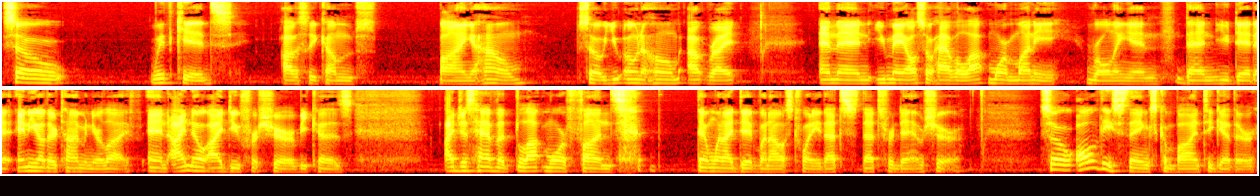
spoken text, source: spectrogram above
So, with kids, obviously comes buying a home. So, you own a home outright. And then you may also have a lot more money rolling in than you did at any other time in your life. And I know I do for sure because I just have a lot more funds than when I did when I was 20. That's that's for damn sure. So, all these things combined together,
